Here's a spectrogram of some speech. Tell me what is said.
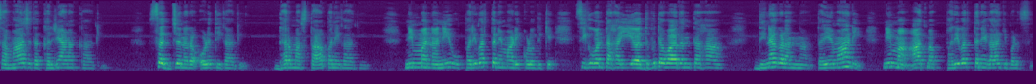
ಸಮಾಜದ ಕಲ್ಯಾಣಕ್ಕಾಗಿ, ಸಜ್ಜನರ ಒಳಿತಿಗಾಗಿ ಧರ್ಮ ಸ್ಥಾಪನೆಗಾಗಿ ನಿಮ್ಮನ್ನು ನೀವು ಪರಿವರ್ತನೆ ಮಾಡಿಕೊಳ್ಳೋದಕ್ಕೆ ಸಿಗುವಂತಹ ಈ ಅದ್ಭುತವಾದಂತಹ ದಿನಗಳನ್ನು ದಯಮಾಡಿ ನಿಮ್ಮ ಆತ್ಮ ಪರಿವರ್ತನೆಗಾಗಿ ಬಳಸಿ.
